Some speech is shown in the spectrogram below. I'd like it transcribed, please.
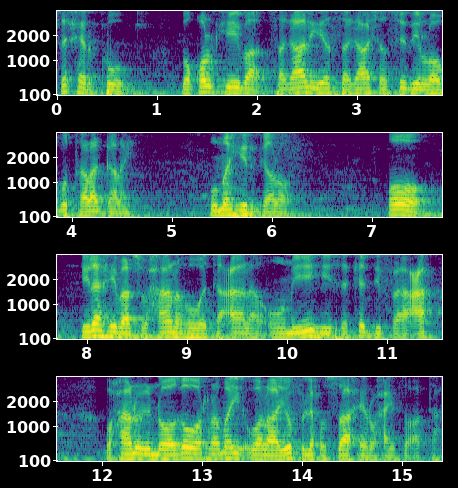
sixirku boqolkiiba sagaal iyo sagaashan sidii loogu talagalay uma hirgalo oo ilaahay baa subxaanahu wa tacaala uumiyihiisa ka difaaca. Waxaanu inooga warramay walaa yuflixu saaxiru xaysu ataa.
